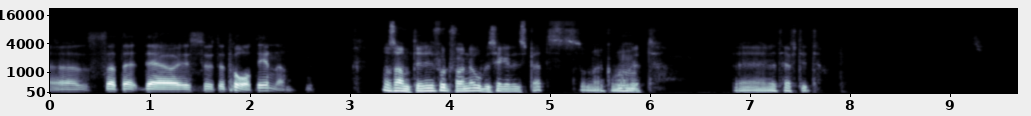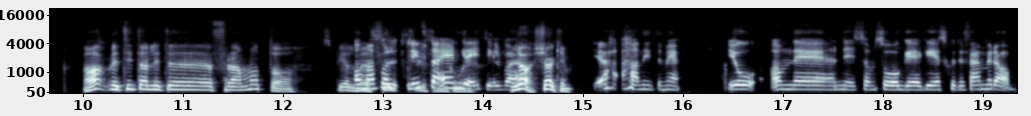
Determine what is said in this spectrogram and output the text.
Eh, Så att det, det har ju suttit hårt inne. Och samtidigt fortfarande obesegrad i spets, som jag kommer ihåg Mm. rätt. Det är rätt häftigt. Ja, vi tittar lite framåt då. Spelmässigt. Om man får lyfta liksom en grej till bara. Ja, kör Kim. Jag hann inte med. Jo, om det är ni som såg eh, GS75 idag.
